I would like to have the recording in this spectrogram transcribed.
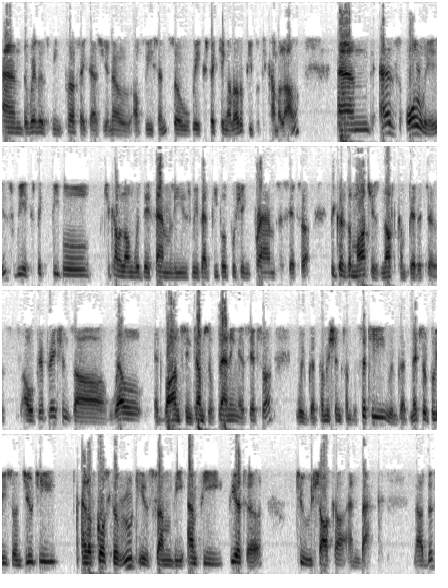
and the weather's been perfect, as you know, of recent. So we're expecting a lot of people to come along. And as always, we expect people to come along with their families. We've had people pushing prams, etc., because the march is not competitive. Our preparations are well advanced in terms of planning, etc. We've got permission from the city. We've got Metro Police on duty. And of course, the route is from the amphitheater to Shaka and back. Now, this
